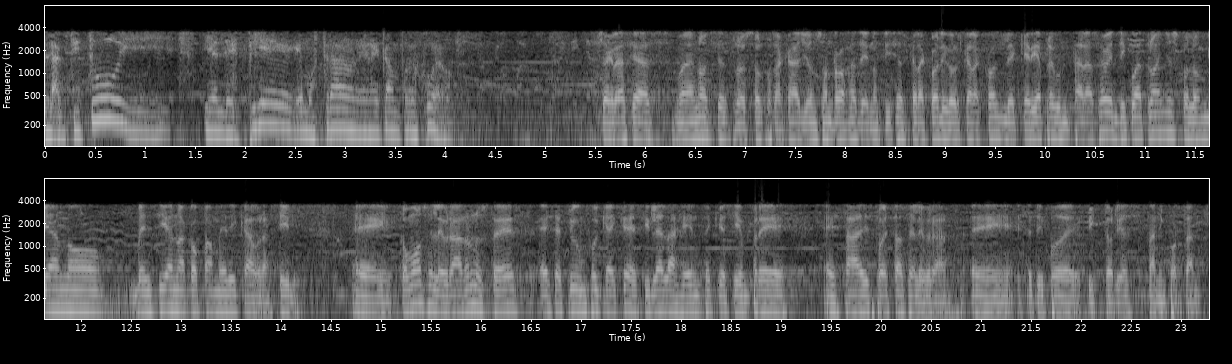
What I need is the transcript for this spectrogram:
la actitud y, y el despliegue que mostraron en el campo de juego. Muchas gracias. Buenas noches, profesor. Por acá, Johnson Rojas de Noticias Caracol y Gol Caracol. Le quería preguntar, hace 24 años Colombia no vencía en la Copa América a Brasil. Eh, ¿Cómo celebraron ustedes ese triunfo y que hay que decirle a la gente que siempre está dispuesta a celebrar eh, este tipo de victorias tan importantes?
